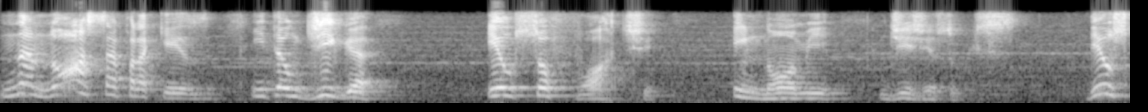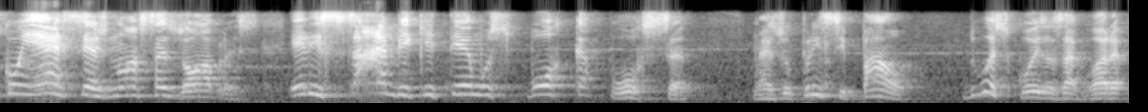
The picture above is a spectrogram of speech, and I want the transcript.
na nossa fraqueza. Então, diga: Eu sou forte, em nome de Jesus. Deus conhece as nossas obras, ele sabe que temos pouca força, mas o principal, duas coisas agora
